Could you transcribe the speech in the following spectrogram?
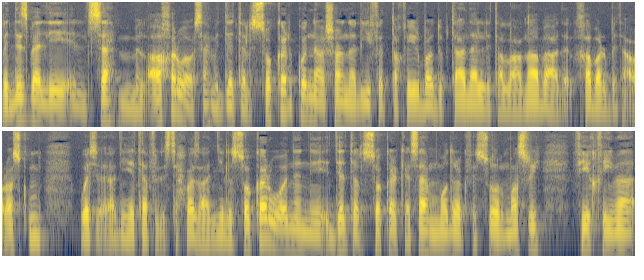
بالنسبة للسهم الآخر وهو سهم الدلتا للسكر كنا أشرنا ليه في التقرير برضو بتاعنا اللي طلعناه بعد الخبر بتاع أوراسكوم ونيتها في الاستحواذ على النيل السكر وقلنا إن الدلتا للسكر كسهم مدرج في السوق المصري في قيمة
